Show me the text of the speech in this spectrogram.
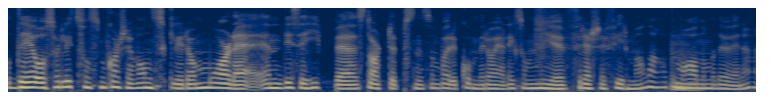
Og det er også litt sånn som kanskje er vanskeligere å måle enn disse hippe startupsene som bare kommer og er liksom nye, freshe firmaer. At det må mm. ha noe med det å gjøre.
